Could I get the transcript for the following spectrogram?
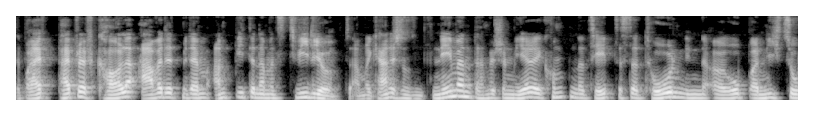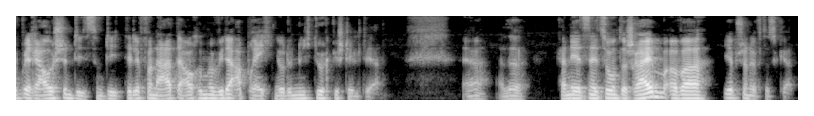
Der Pipedrive Caller arbeitet mit einem Anbieter namens Twilio, ein amerikanisches Unternehmen. Da haben wir schon mehrere Kunden erzählt, dass der Ton in Europa nicht so berauschend ist und die Telefonate auch immer wieder abbrechen oder nicht durchgestellt werden. Ja, also kann ich jetzt nicht so unterschreiben, aber ich habe schon öfters gehört.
